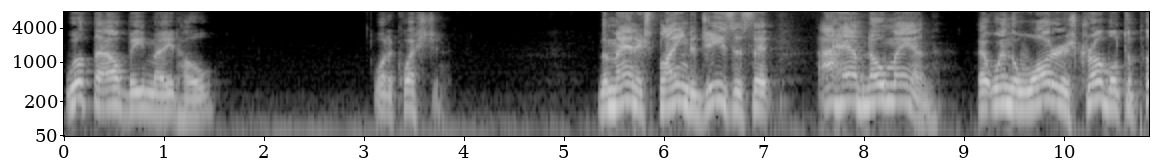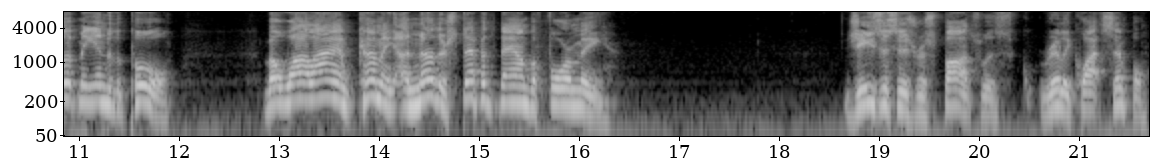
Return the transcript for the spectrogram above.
Wilt thou be made whole? What a question. The man explained to Jesus that I have no man, that when the water is troubled to put me into the pool. But while I am coming, another steppeth down before me. Jesus' response was really quite simple.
